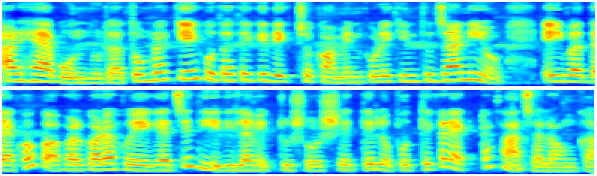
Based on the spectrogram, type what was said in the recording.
আর হ্যাঁ বন্ধুরা, তোমরা কে কোথা থেকে দেখছ কমেন্ট করে কিন্তু জানিও। এইবার দেখো কভার করা হয়ে গেছে, দিয়ে দিলাম একটু সর্ষের তেল, ওপর থেকে আর একটা কাঁচা লঙ্কা।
